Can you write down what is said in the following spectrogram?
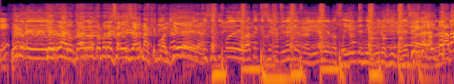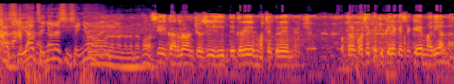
¿Qué? Bueno, eh, Qué raro, cada rato para saber sale más que me cualquiera. Ese tipo de debates que se generan y en realidad ni a los oyentes ni a mí nos interesa. ¿Qué tal capacidad, señores y señores? No, no, no, no, lo mejor. Sí, Carloncho, sí, sí, te creemos, te creemos. Otra cosa es que tú quieres que se quede Mariana.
